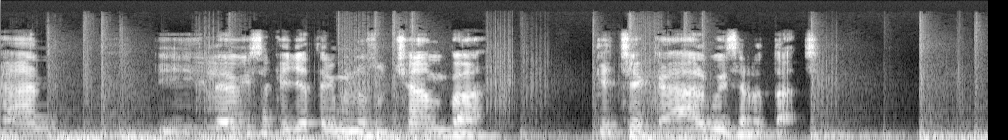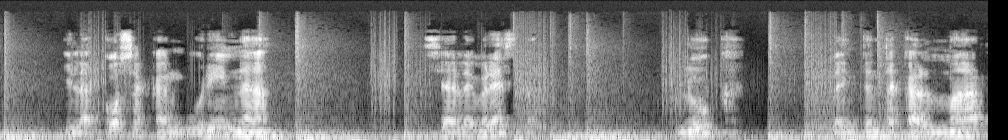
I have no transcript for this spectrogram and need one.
Han y le avisa que ya terminó su chamba, que checa algo y se retacha. Y la cosa cangurina se alebresta. Luke la intenta calmar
